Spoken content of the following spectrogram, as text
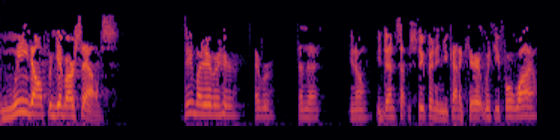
we don't forgive ourselves. Anybody ever here ever done that? You know, you've done something stupid and you kind of carry it with you for a while.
